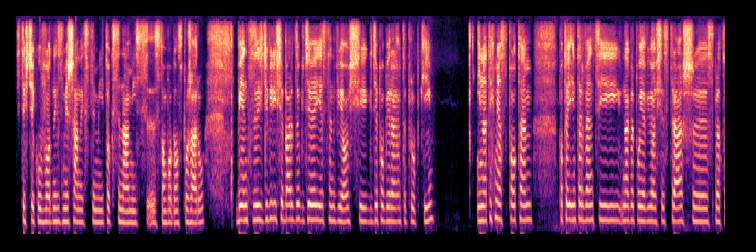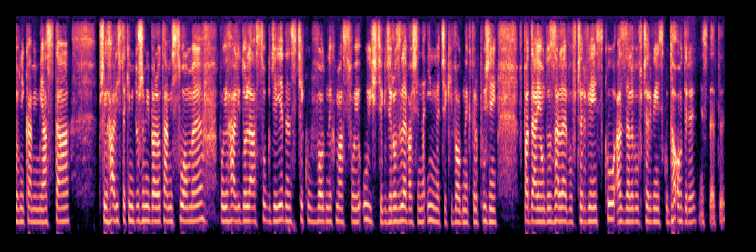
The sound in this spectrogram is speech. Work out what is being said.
z tych cieków wodnych zmieszanych z tymi toksynami, z, z tą wodą z pożaru. Więc zdziwili się bardzo, gdzie jest ten wioś, gdzie pobierają te próbki. I natychmiast potem, po tej interwencji, nagle pojawiła się straż y, z pracownikami miasta. Przyjechali z takimi dużymi balotami słomy, pojechali do lasu, gdzie jeden z cieków wodnych ma swoje ujście, gdzie rozlewa się na inne cieki wodne, które później wpadają do zalewu w Czerwieńsku, a z zalewu w Czerwieńsku do Odry, niestety.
